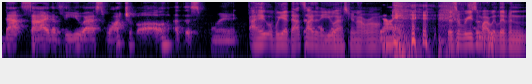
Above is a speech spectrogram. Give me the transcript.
that side of the U.S. watchable at this point. I well, yeah that side of the U.S. You're not wrong. Yeah, There's a reason why we live in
